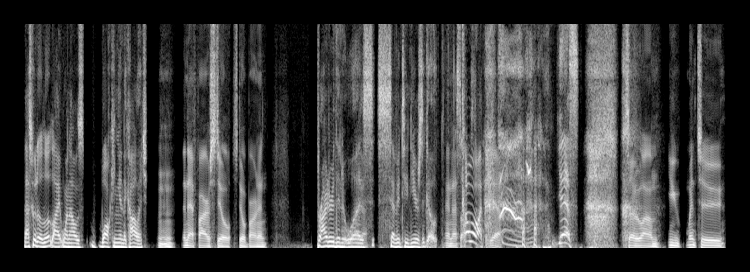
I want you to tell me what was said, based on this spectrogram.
that's what it looked like when I was walking into college. hmm and that fire's still still burning, Brighter than it was 17 years ago. and that's Come awesome. on. Yeah. Yes. So um, you went to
